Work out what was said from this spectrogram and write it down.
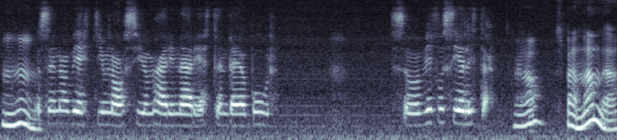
Mhm. Och sen har vi ett gymnasium här i närheten där jag bor. Så vi får se lite. Ja, spännande.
